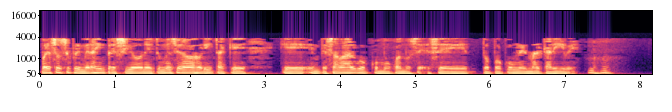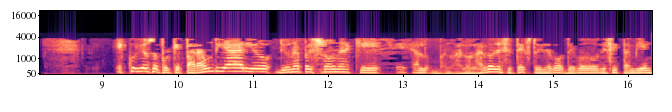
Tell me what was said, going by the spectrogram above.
cuáles son sus primeras impresiones. Tú mencionabas ahorita que que empezaba algo como cuando se, se topó con el Mar Caribe. Es curioso porque para un diario de una persona que, eh, a, lo, bueno, a lo largo de ese texto, y debo, debo decir también,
